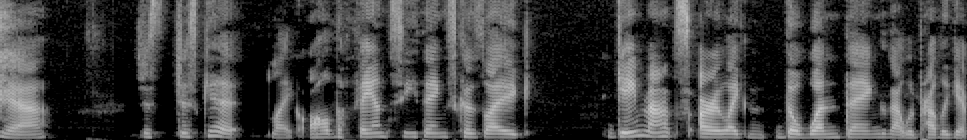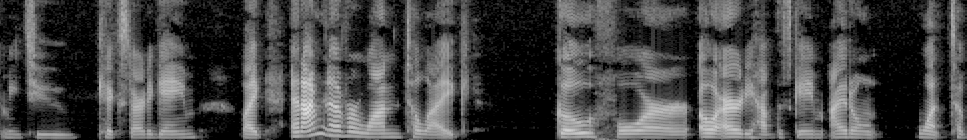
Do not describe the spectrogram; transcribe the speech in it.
yeah. Just just get like all the fancy things cuz like game mats are like the one thing that would probably get me to kickstart a game. Like and I'm never one to like go for oh I already have this game. I don't want to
